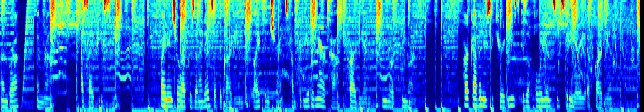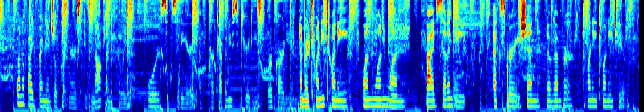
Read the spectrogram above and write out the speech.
Membra, FINRA, SIPC. Financial representatives of the Guardian Life Insurance Company of America, Guardian, New York, New York. Park Avenue Securities is a wholly owned subsidiary of Guardian. Quantified Financial Partners is not an affiliate or subsidiary of Park Avenue Securities or Guardian. Number 2020 111 578, expiration November 2022.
